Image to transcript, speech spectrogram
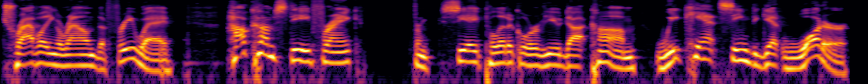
traveling around the freeway. How come Steve Frank from capoliticalreview.com we can't seem to get water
